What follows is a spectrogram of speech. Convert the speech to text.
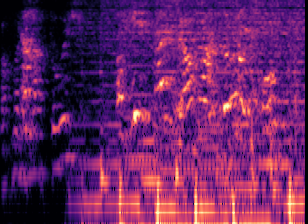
mach mal danach durch. Auf jeden Fall. Ja, mach los.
